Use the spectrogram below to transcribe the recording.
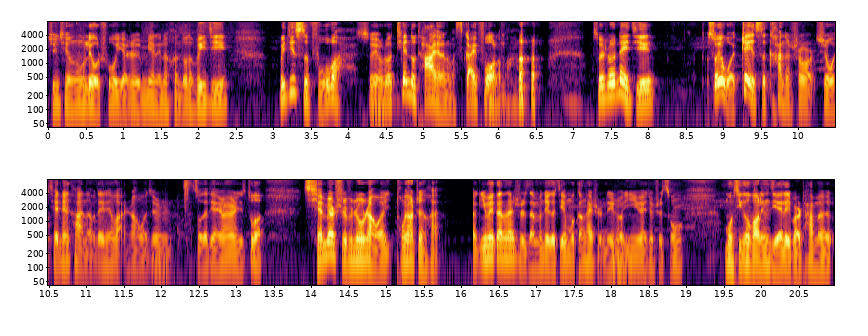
军情六处也是面临着很多的危机，危机四伏吧，所以说天都塌下来了嘛，Skyfall 了嘛，所以说那集，所以我这次看的时候，是我前天看的，那天晚上我就是坐在电影院里坐，前边十分钟让我同样震撼，呃，因为刚开始咱们这个节目刚开始那首音乐就是从墨西哥亡灵节里边他们，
